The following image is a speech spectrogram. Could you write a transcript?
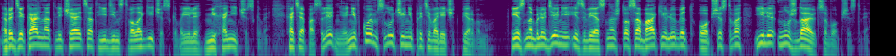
радикально отличается от единства логического или механического, хотя последнее ни в коем случае не противоречит первому. Из наблюдений известно, что собаки любят общество или нуждаются в обществе.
